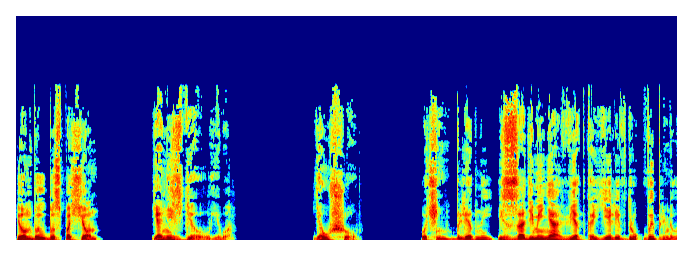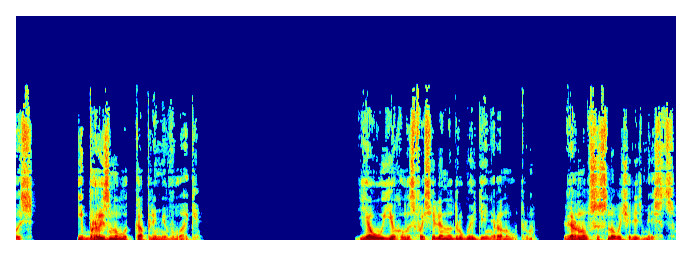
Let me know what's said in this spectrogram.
и он был бы спасен. Я не сделал его. Я ушел. Очень бледный, и сзади меня ветка ели вдруг выпрямилась и брызнула каплями влаги. Я уехал из Фасиля на другой день, рано утром. Вернулся снова через месяц.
